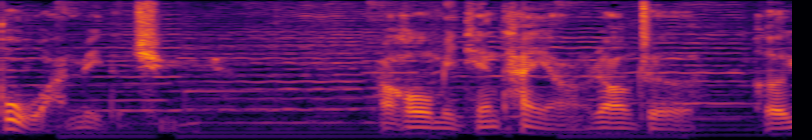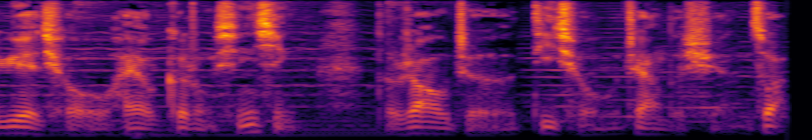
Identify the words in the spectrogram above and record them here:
不完美的区域。然后每天太阳绕着和月球还有各种星星都绕着地球这样的旋转。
